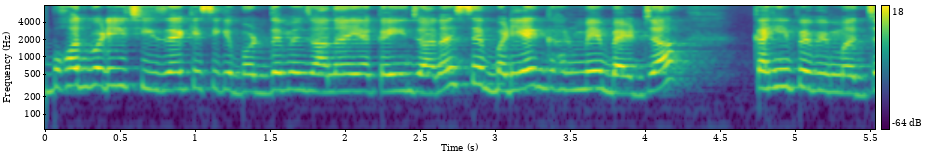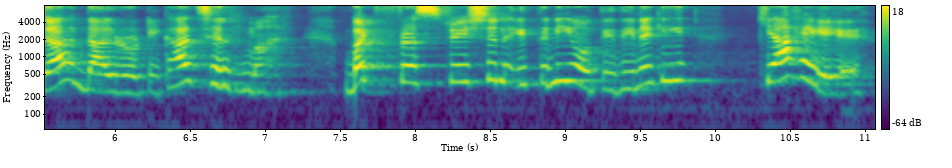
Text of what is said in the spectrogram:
बहुत बड़ी चीज़ है किसी के बर्थडे में जाना या कहीं जाना, इससे बढ़िया घर में बैठ जा, कहीं पे भी मत जा, दाल रोटी खा चिल मार। बट फ्रस्ट्रेशन इतनी होती थी ना कि क्या है ये?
